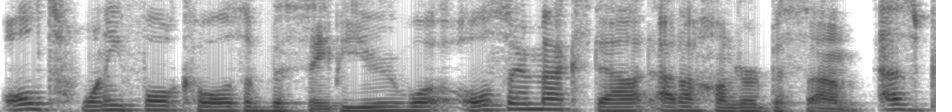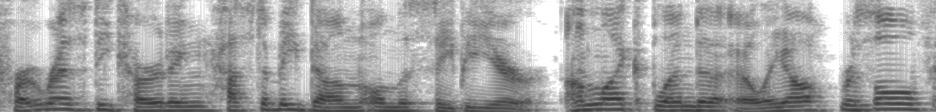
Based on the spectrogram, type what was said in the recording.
all 24 cores of the CPU were also maxed out at 100%, as ProRes decoding has to be done on the CPU. Unlike Blender earlier, Resolve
